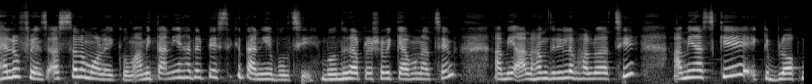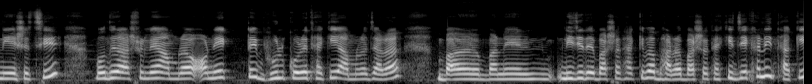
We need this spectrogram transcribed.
হ্যালো ফ্রেন্ডস, আসসালামু আলাইকুম। আমি তানিয়া হাতের পেজ থেকে তানিয়া বলছি। বন্ধুরা, আপনারা সবাই কেমন আছেন? আমি আলহামদুলিল্লাহ ভালো আছি। আমি আজকে একটি ব্লগ নিয়ে এসেছি। বন্ধুরা, আসলে আমরা অনেকটাই ভুল করে থাকি। আমরা যারা মানে নিজেদের বাসা থাকি বা ভাড়া বাসা থাকি, যেখানেই থাকি,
